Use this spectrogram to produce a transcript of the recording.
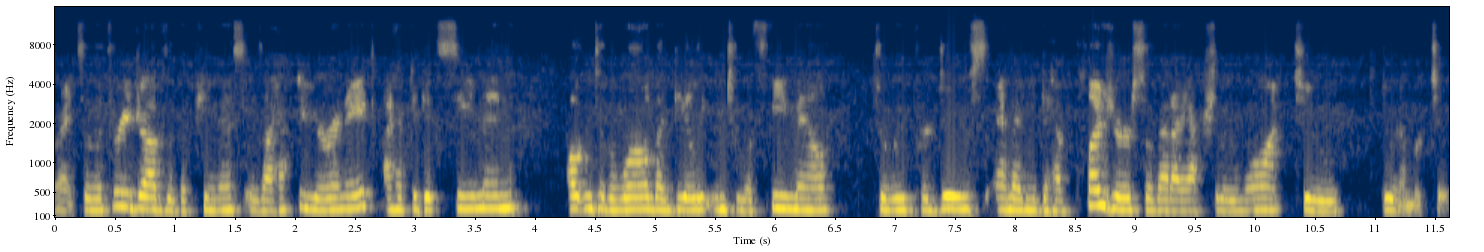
right? So the three jobs of the penis is I have to urinate, I have to get semen out into the world, ideally into a female to reproduce, and I need to have pleasure so that I actually want to do number two,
